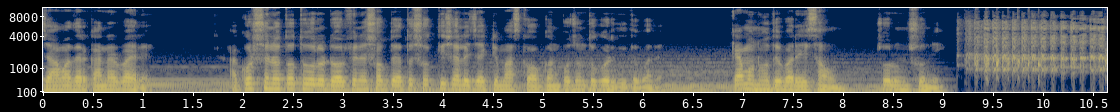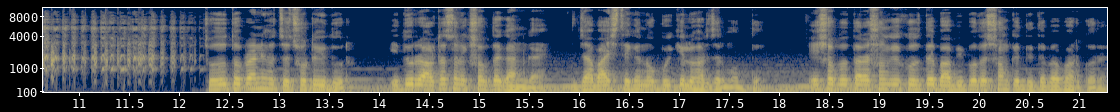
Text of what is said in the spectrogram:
যা আমাদের কানের বাইরে। আকর্ষণীয় তথ্য হলো ডলফিনের শব্দ এত শক্তিশালী যে একটি মাছকে অজ্ঞান পর্যন্ত করে দিতে পারে। কেমন হতে পারে এই সাউন্ড চলুন শুনি। চতুর্থ প্রাণী হচ্ছে ছোট ইঁদুর। ইঁদুরের আল্ট্রাসনিক শব্দে গান গায়, যা বাইশ থেকে নব্বই কিলো হার্জের মধ্যে। এই শব্দ তারা সঙ্গী খুঁজতে বা বিপদের সংকেত দিতে ব্যবহার করে।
